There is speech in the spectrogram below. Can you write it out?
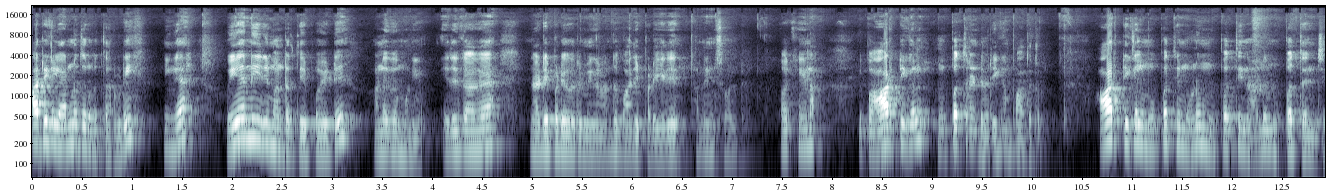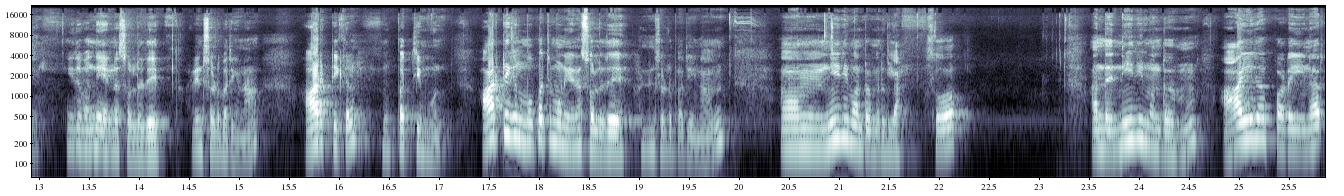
ஆர்டிகல் இரநூத்தி இருபத்தாறுபடி நீங்கள் உயர்நீதிமன்றத்தை போயிட்டு அணுக முடியும். இதுக்காக இந்த அடிப்படை உரிமைகள் வந்து பாதிப்படையுது அப்படின்னு சொல்லிட்டு. ஓகேங்களா இப்போ ஆர்டிகல் முப்பத்தி ரெண்டு வரைக்கும் பார்த்துட்டோம். ஆர்டிகல் முப்பத்தி மூணு முப்பத்தி நாலு முப்பத்தஞ்சு. இது வந்து என்ன சொல்லுது? அப்படின்னு சொல்லிட்டு பார்த்தீங்கன்னா ஆர்டிகல் முப்பத்தி மூணு ஆர்டிகல் முப்பத்தி மூணு என்ன சொல்லுது? அப்படின்னு சொல்லிட்டு பார்த்தீங்கன்னா நீதிமன்றம் இருக்குல்ல. ஸோ அந்த நீதிமன்றம் ஆயுதப்படையினர்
